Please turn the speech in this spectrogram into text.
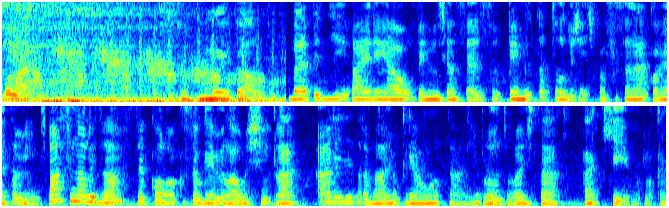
Vamos lá muito alto. Vai pedir Firing All, permite acesso, permita tudo, gente, para funcionar corretamente. Para finalizar, você coloca o seu Game Launch para área de trabalho, criar um atalho. Pronto, vai estar aqui. Vou colocar.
